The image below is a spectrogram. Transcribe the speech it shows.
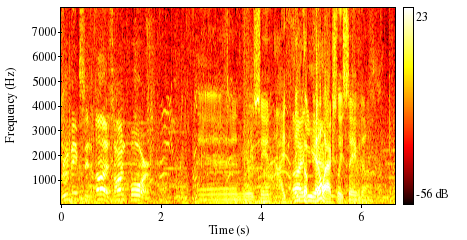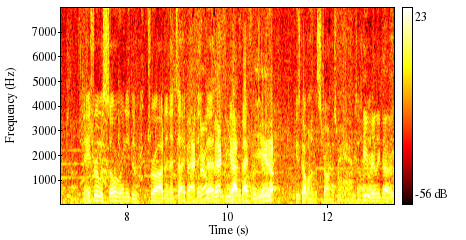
Rubik's and Uz on four. And we're seeing. I think Uh, the yeah. pill actually saved him. Naytro was so ready to throw out an attack. I think throw? that, Back- yeah, yep. the back throw's Yep. He's got one of the strongest ones. I'm He you. really does.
